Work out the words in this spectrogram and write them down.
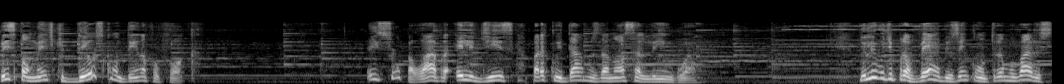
Principalmente que Deus condena a fofoca. Em sua palavra, ele diz para cuidarmos da nossa língua. No livro de Provérbios encontramos vários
